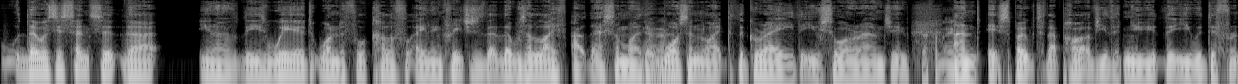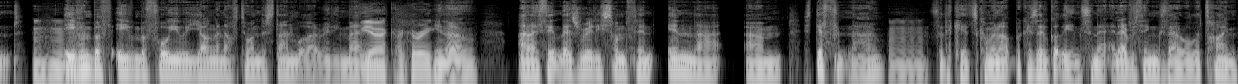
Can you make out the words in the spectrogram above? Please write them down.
there was this sense that you know these weird, wonderful, colourful alien creatures that there was a life out there somewhere that Yeah. wasn't like the grey that you saw around you, Definitely. and it spoke to that part of you that knew you, that you were different, Mhm. even bef- even before you were young enough to understand what that really meant. yeah, I agree. you yeah. know, and I think there's really something in that. Um, it's different now Mm. for the kids coming up because they've got the internet and everything's there all the time.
